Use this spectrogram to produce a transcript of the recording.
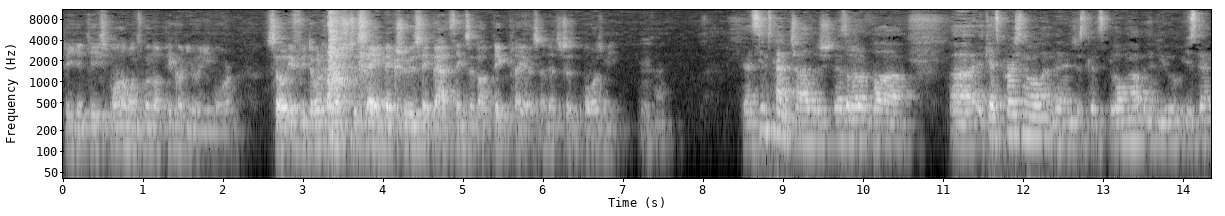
The, the smaller ones will not pick on you anymore. So if you don't have much to say, make sure you say bad things about big players, and that just bores me. Yeah, it seems kind of childish. There's a lot of uh, uh, it gets personal, and then it just gets blown up, and then you you stand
